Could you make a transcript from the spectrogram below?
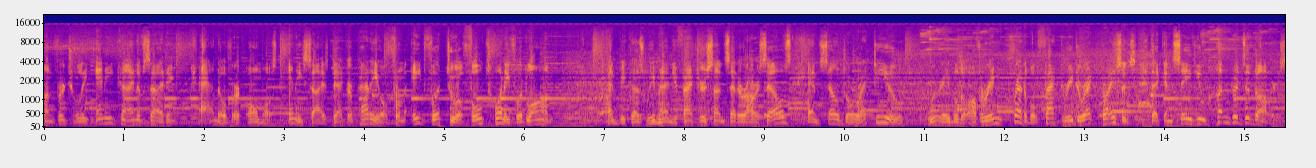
on virtually any kind of siding and over almost any size deck or patio from 8 foot to a full 20 foot long. And because we manufacture Sunsetter ourselves and sell direct to you, we're able to offer incredible factory direct prices that can save you hundreds of dollars.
